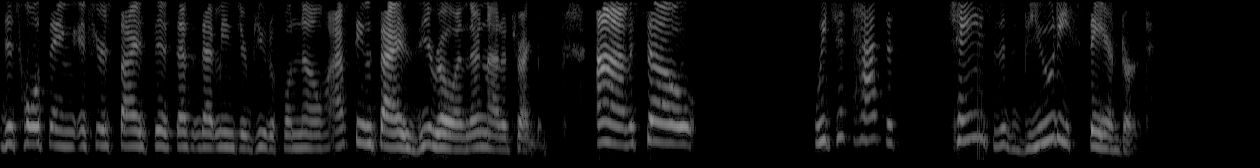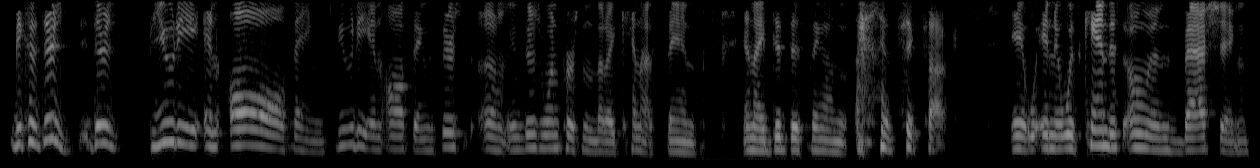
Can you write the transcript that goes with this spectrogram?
this whole thing. If you're size this, that that means you're beautiful. No, I've seen size zero and they're not attractive. Um, so we just have to change this beauty standard because there's there's beauty in all things. Beauty in all things. There's um, there's one person that I cannot stand, and I did this thing on TikTok, it, and it was Candace Owens bashing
